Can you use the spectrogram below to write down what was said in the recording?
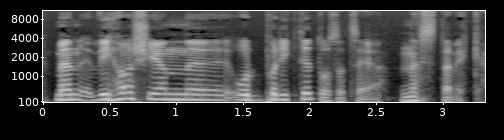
Men vi hörs igen, eh, och på riktigt då så att säga, nästa vecka.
